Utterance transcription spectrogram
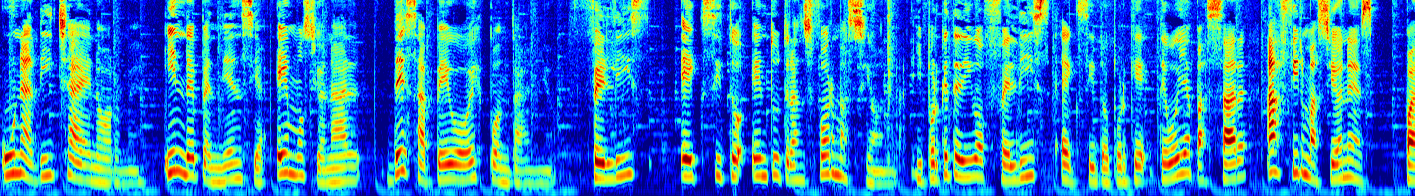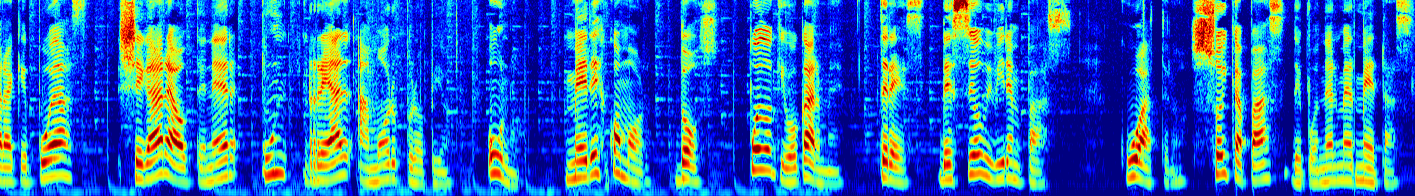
una dicha enorme. Independencia emocional, desapego espontáneo. Feliz éxito en tu transformación. ¿Y por qué te digo feliz éxito? Porque te voy a pasar afirmaciones para que puedas llegar a obtener un real amor propio. 1. Merezco amor. 2. Puedo equivocarme. 3. Deseo vivir en paz. 4. Soy capaz de ponerme metas.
